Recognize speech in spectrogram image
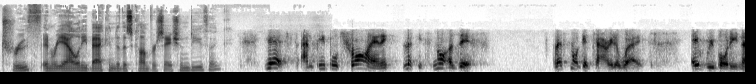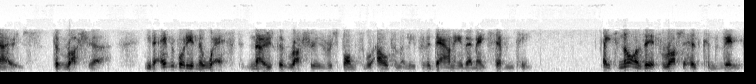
truth and reality back into this conversation? Do you think? Yes, and people try, and it, look, it's not as if. Let's not get carried away. Everybody knows that Russia, you know, everybody in the West knows that Russia is responsible ultimately for the downing of MH17. It's not as if Russia has convinced,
